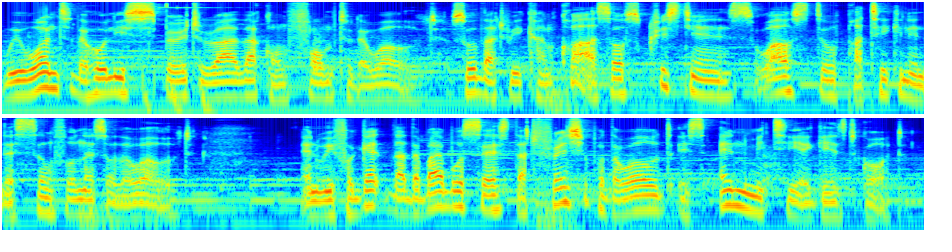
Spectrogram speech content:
we want the Holy Spirit to rather conform to the world so that we can call ourselves Christians while still partaking in the sinfulness of the world. And we forget that the Bible says that friendship with the world is enmity against God.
